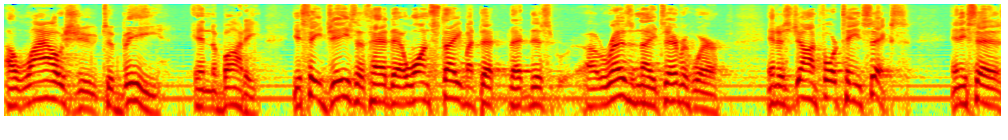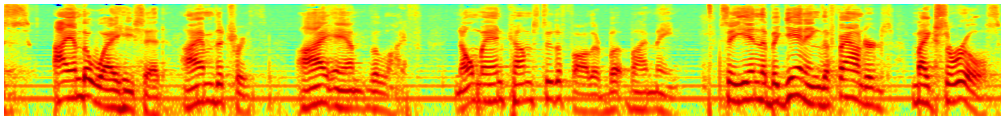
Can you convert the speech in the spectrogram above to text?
allows you to be in the body. You see, Jesus had that one statement that, that just uh, resonates everywhere, and it's John 14, 6. And he says, I am the way, he said. I am the truth. I am the life. No man comes to the Father but by me. See, in the beginning, the founder makes the rules.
